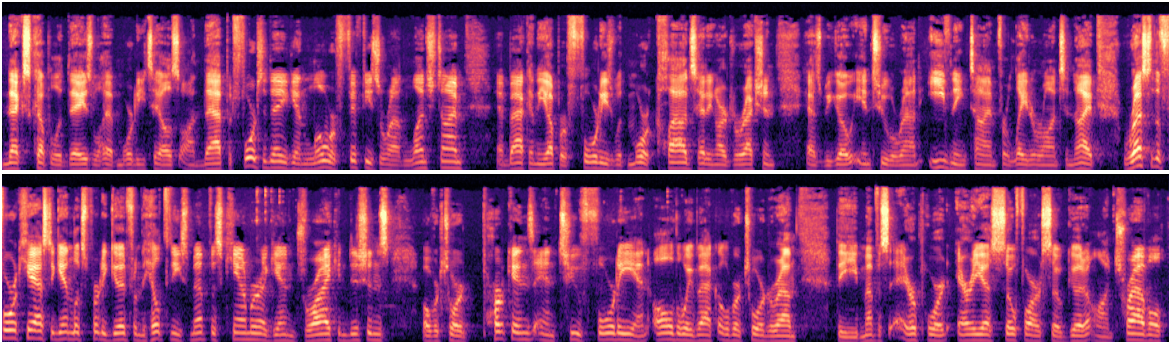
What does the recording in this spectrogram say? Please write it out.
next couple of days. We'll have more details on that, but for for today. Again, lower 50s around lunchtime and back in the upper 40s with more clouds heading our direction as we go into around evening time for later on tonight. Rest of the forecast, again, looks pretty good from the Hilton East Memphis camera. Again, dry conditions over toward Perkins and 240 and all the way back over toward around the Memphis airport area. So far, so good on travel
